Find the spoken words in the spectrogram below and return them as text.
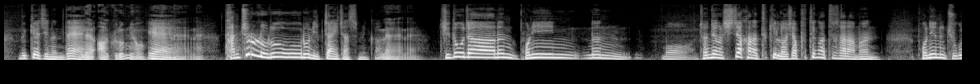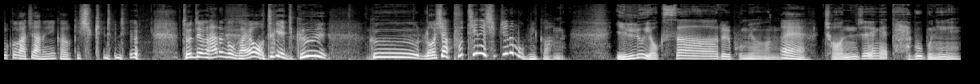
느껴지는데 네, 아, 그럼요. 예. 네, 네. 단추를 누르는 입장이지 않습니까? 네, 네. 지도자는 본인은 뭐 전쟁을 시작하는 특히 러시아 푸틴 같은 사람은 본인은 죽을 것 같지 않으니까 그렇게 쉽게 전쟁을 전쟁을 하는 건가요? 어떻게 그그 러시아 푸틴의 심지는 뭡니까? 인류 역사를 보면 네. 전쟁의 대부분이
